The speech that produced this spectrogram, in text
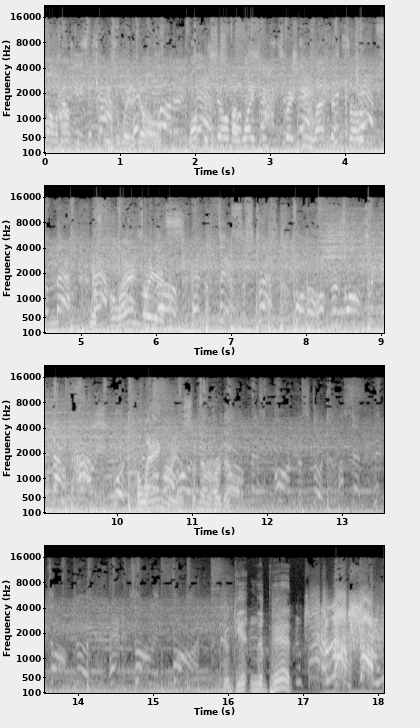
small amounts consistently is the way to go. Love the show. My wife thinks it's great too. Last episode was Calangrius. Calangrius. I've never heard that one. You'll get in the pit. I'm trying to love someone!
